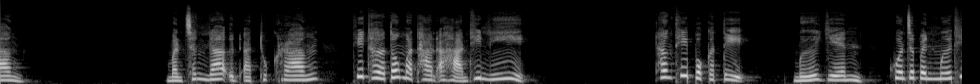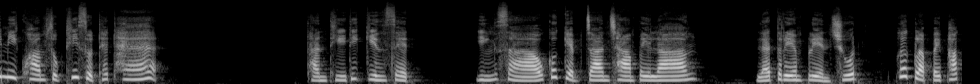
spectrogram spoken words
าง มันช่างน่าอึดอัดทุกครั้งที่เธอต้องมาทานอาหารที่นี่ ทั้งที่ปกติ มื้อเย็นควรจะเป็นมื้อที่มีความสุขที่สุดแท้ๆ ทันทีที่กินเสร็จ หญิงสาวก็เก็บจานชามไปล้าง และเตรียมเปลี่ยนชุดเพื่อกลับไปพัก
